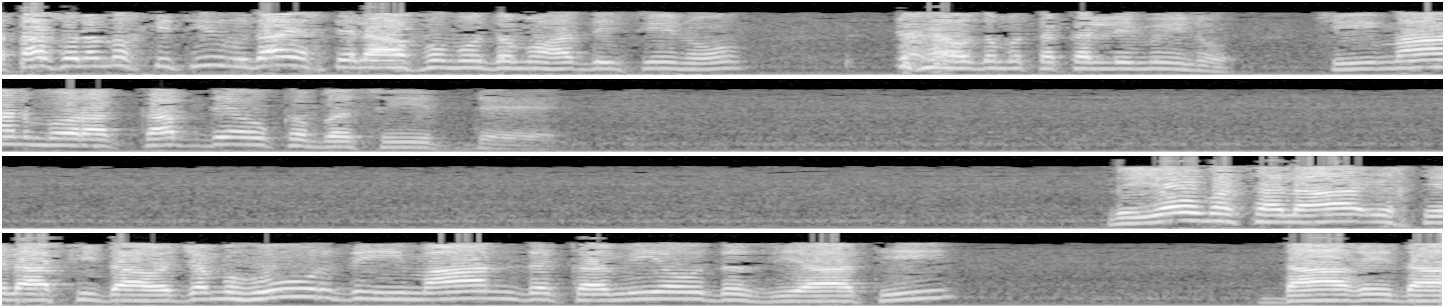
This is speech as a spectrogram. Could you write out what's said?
اتا سلمخ کی تیر دا اختلاف مو د محدثینو او د متکلمینو چې ایمان مرکب دی او که بسیط دی نو یو مسله اختلافی دا جمهور د ایمان د کمی او د زیاتی داغ دا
